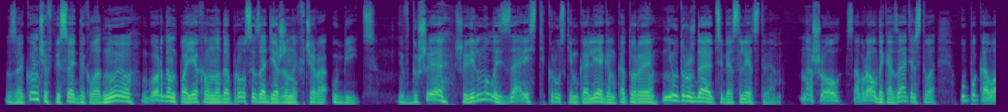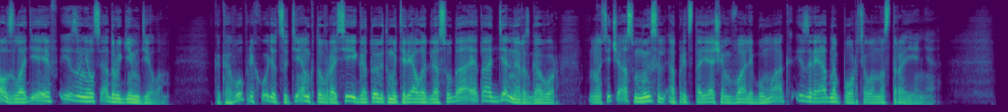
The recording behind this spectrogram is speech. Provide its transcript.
Закончив писать докладную, Гордон поехал на допросы задержанных вчера убийц. В душе шевельнулась зависть к русским коллегам, которые не утруждают себя следствием. Нашел, собрал доказательства, упаковал злодеев и занялся другим делом. Каково приходится тем, кто в России готовит материалы для суда, это отдельный разговор, но сейчас мысль о предстоящем вале бумаг изрядно портила настроение.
